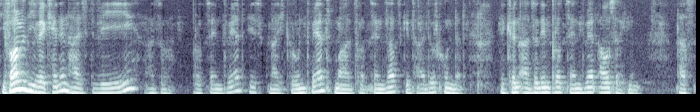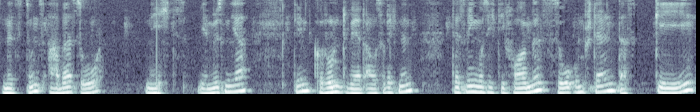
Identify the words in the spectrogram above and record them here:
Die Formel, die wir kennen, heißt W, also Prozentwert ist gleich Grundwert mal Prozentsatz geteilt durch 100. Wir können also den Prozentwert ausrechnen. Das nützt uns aber so nichts. Wir müssen ja den Grundwert ausrechnen. Deswegen muss ich die Formel so umstellen, dass G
